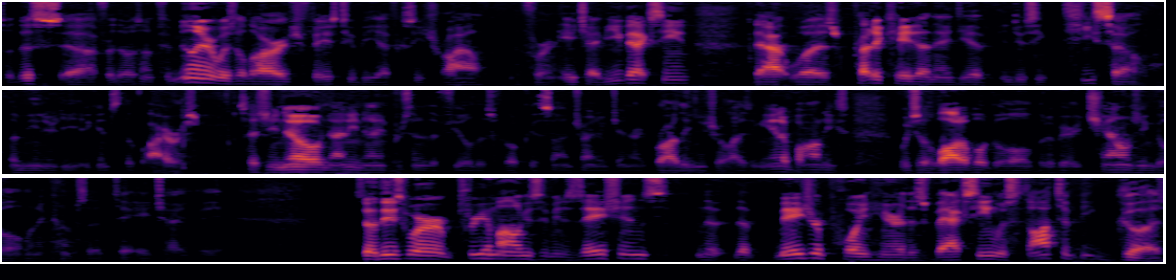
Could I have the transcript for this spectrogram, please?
So this, uh, for those unfamiliar, was a large phase 2b efficacy trial for an HIV vaccine that was predicated on the idea of inducing T cell immunity against the virus. As you know, 99% of the field is focused on trying to generate broadly neutralizing antibodies, which is a laudable goal, but a very challenging goal when it comes to, to HIV. So these were three homologous immunizations. The, the major point here, this vaccine was thought to be good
